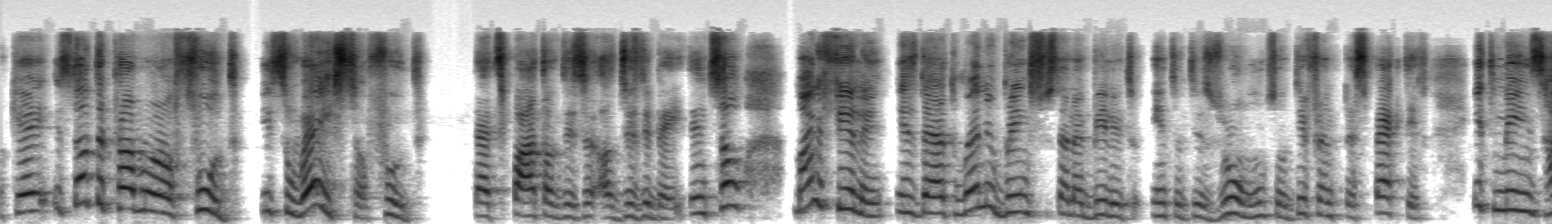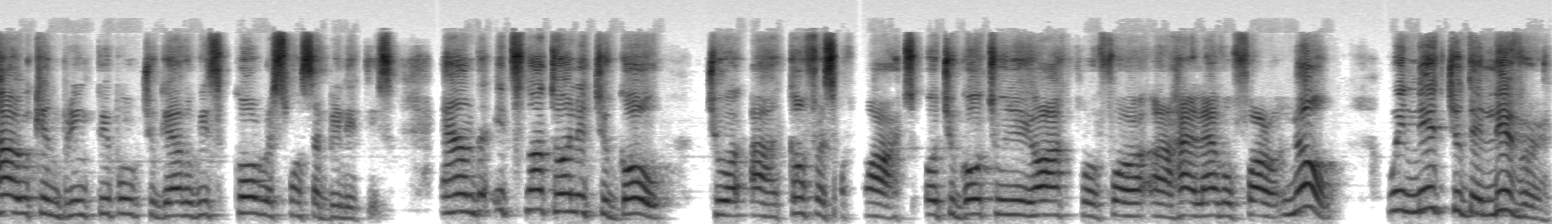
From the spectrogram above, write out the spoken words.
Okay, it's not the problem of food; it's waste of food that's part of this, of this debate. And so, my feeling is that when you bring sustainability into these rooms or different perspectives, it means how you can bring people together with co-responsibilities. And it's not only to go to a conference of parts or to go to New York for, for a high level forum. No, we need to deliver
